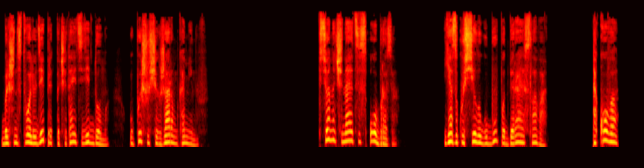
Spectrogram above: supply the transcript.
большинство людей предпочитает сидеть дома, у пышущих жаром каминов. Все начинается с образа. Я закусила губу, подбирая слова. Такого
